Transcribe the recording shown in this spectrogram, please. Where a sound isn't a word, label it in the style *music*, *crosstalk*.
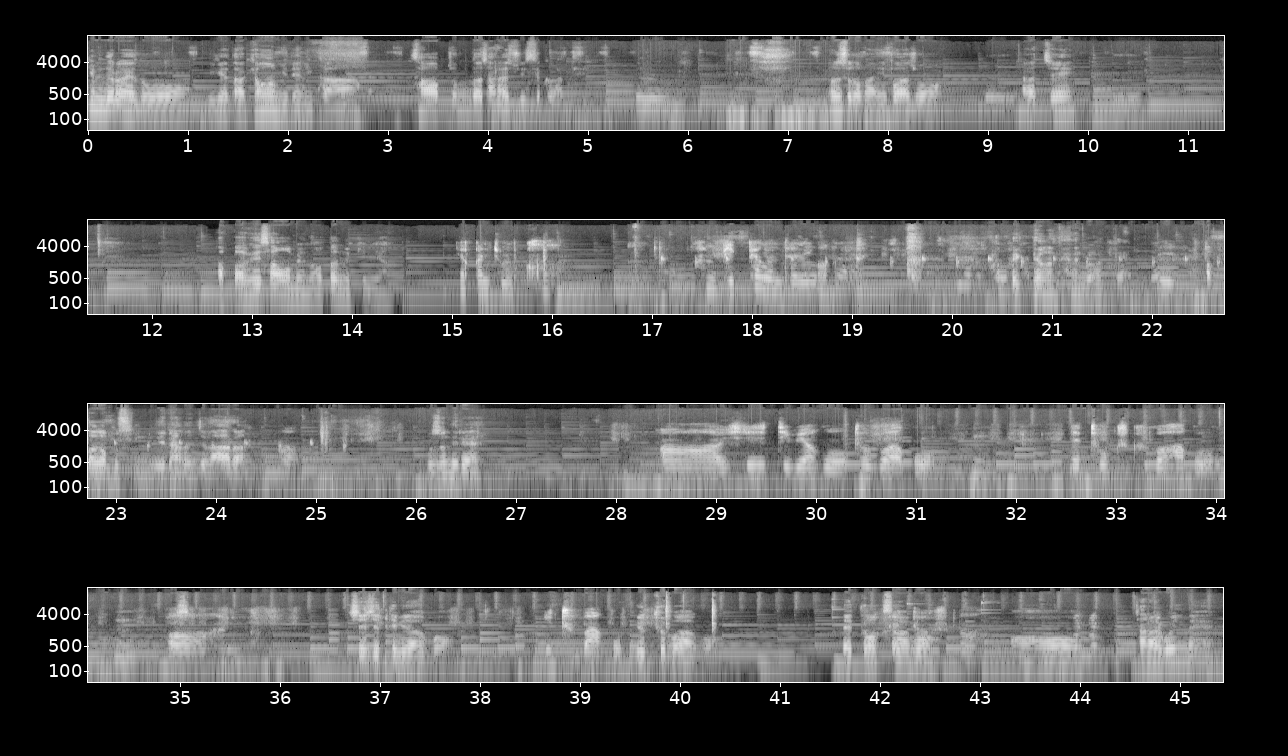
힘들어해도 이게 다 경험이 되니까 사업 좀 더 잘할 수 있을 것 같아. 응. 현수도 많이 도와줘. 응. 알았지? 응. 아빠 회사 오면 어떤 느낌이야? 약간 좀 커. 한 100평은 되는 것 같아. 한 100평은 되는 것 같아. 응. 아빠가 무슨 일 하는지는 알아? 어. 무슨 일 해? 어, CCTV 하고 유튜브 하고 응, 네트워크 그거 하고 응. 어거 CCTV 하고, 유튜브 하고 유튜브 하고, 네트워크스 하고, 네트워크 어. 어, 잘 알고 있네.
